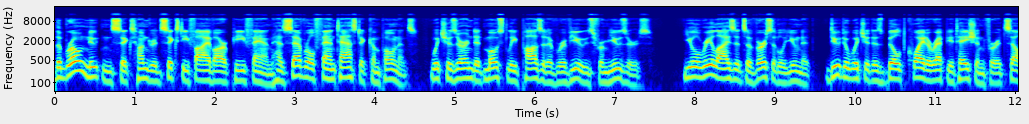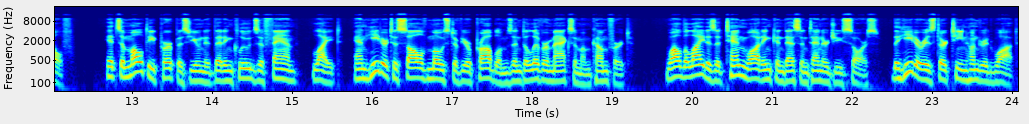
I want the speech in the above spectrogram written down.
The Broan NuTone 665 RP fan has several fantastic components, which has earned it mostly positive reviews from users. You'll realize it's a versatile unit, due to which it has built quite a reputation for itself. It's a multi-purpose unit that includes a fan, light, and heater to solve most of your problems and deliver maximum comfort. While the light is a 10-watt incandescent energy source, the heater is 1300 watt,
